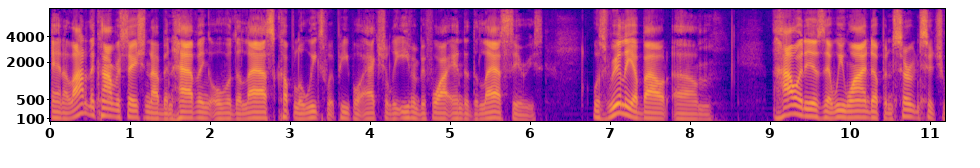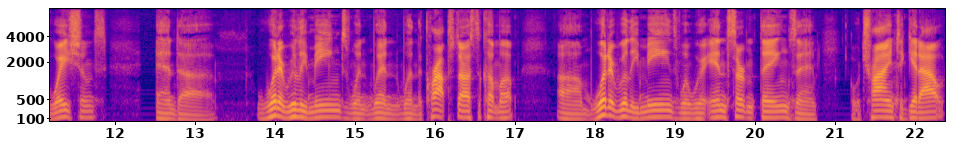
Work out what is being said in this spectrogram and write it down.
And a lot of the conversation I've been having over the last couple of weeks with people, actually, even before I ended the last series, was really about um, how it is that we wind up in certain situations and uh, what it really means when, when, when the crop starts to come up, um, what it really means when we're in certain things and we're trying to get out.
